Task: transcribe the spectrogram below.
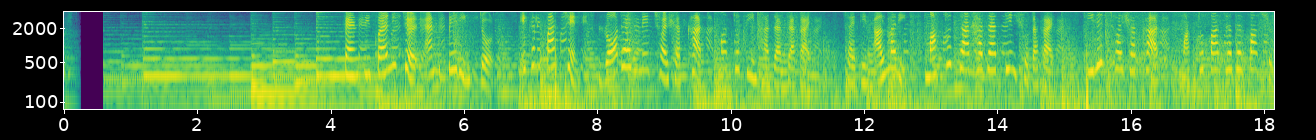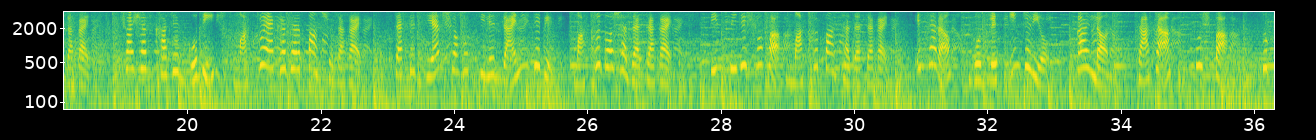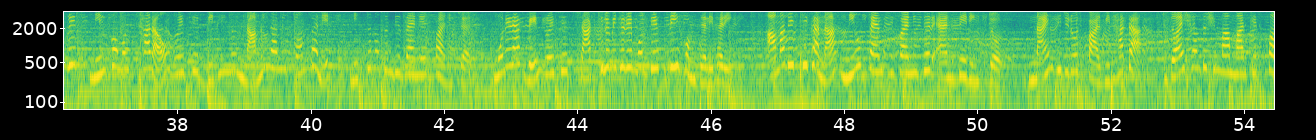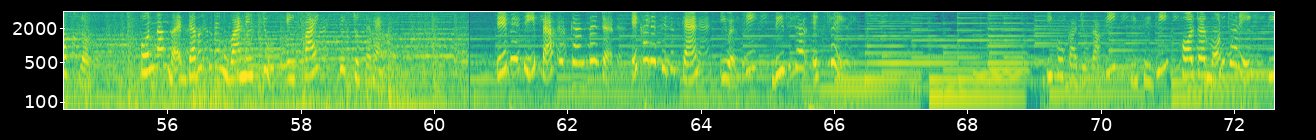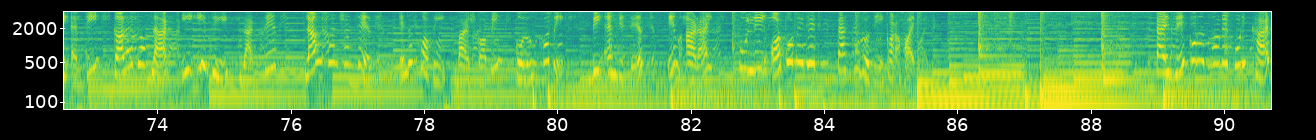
Fancy furniture and bedding store এখানে পাচ্ছেন রড আয়রনের ছয় সাত খাট, মাত্র তিন হাজার টাকায়। ছয় তিন আলমারি মাত্র চার হাজার তিনশো টাকায়। স্টিলের ছয় সাত খাট মাত্র পাঁচ হাজার পাঁচশো টাকায়। ছয় সাত খাটের গদি মাত্র এক হাজার পাঁচশো টাকায়। চারটে চেয়ার সহ স্টিলের ডাইনিং টেবিল মাত্র দশ হাজার টাকায়। তিন সিটের সোফা মাত্র পাঁচ হাজার টাকায়। এছাড়াও গোদরেজ ইন্টেরিয়র কার্লন টাটা, পুষ্পা সুপ্রিম নীলকমল ছাড়াও রয়েছে বিভিন্ন নামি দামি কোম্পানির নিত্য নতুন ডিজাইনের ফার্নিচার। মনে রাখবেন, রয়েছে ষাট কিলোমিটারের মধ্যে ফ্রি হোম ডেলিভারি আমাদের ঠিকানা new fancy furniture and bedding store nine G T road, Parbirhata Joy Santoshi Ma market first floor phone number double seven one eight two eight five six two seven A B G patho scan centre এখানে C T scan U S G digital X-ray echocardiography E C G Holter monitoring T M T colour Doppler E E G blood test lung function test endoscopy biopsy colonoscopy B M D test M R I fully automated pathology করা হয়। তাই যে কোনো ধরনের পরীক্ষার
